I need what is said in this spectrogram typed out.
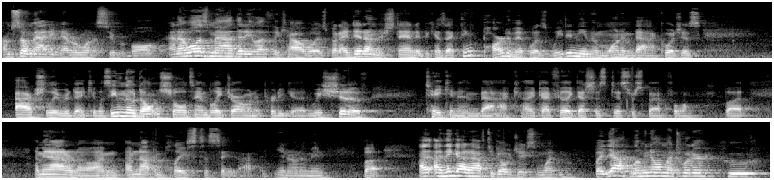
I'm so mad he never won a Super Bowl. And I was mad that he left the Cowboys, but I did understand it because I think part of it was we didn't even want him back, which is actually ridiculous. Even though Dalton Schultz and Blake Jarwin are pretty good, we should have taken him back. Like I feel like that's just disrespectful. But I mean, I don't know. I'm I'm not in place to say that. You know what I mean? But I, I think I'd have to go with Jason Witten. But yeah, let me know on my Twitter who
